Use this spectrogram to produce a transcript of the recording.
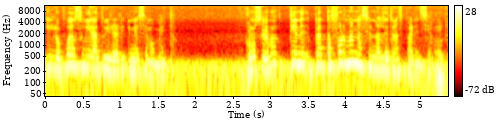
y lo puedo subir a Twitter en ese momento. ¿Cómo se llama? Tiene Plataforma Nacional de Transparencia. Ok,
